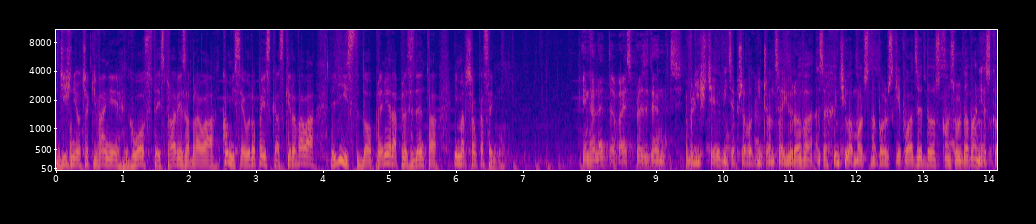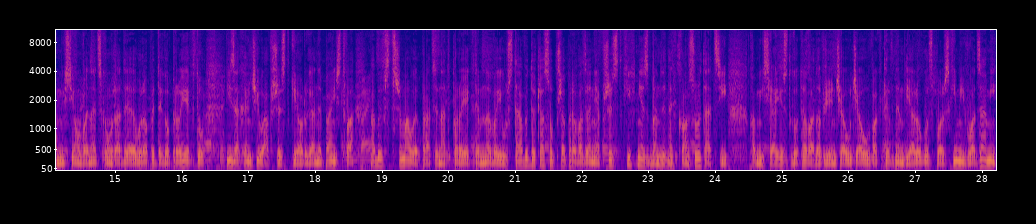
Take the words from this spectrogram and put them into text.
Dziś nieoczekiwanie głos w tej sprawie zabrała Komisja Europejska. Skierowała list do premiera, prezydenta i marszałka Sejmu. W liście wiceprzewodnicząca Jurowa zachęciła mocno polskie władze do skonsultowania z Komisją Wenecką Rady Europy tego projektu i zachęciła wszystkie organy państwa, aby wstrzymały pracę nad projektem nowej ustawy do czasu przeprowadzenia wszystkich niezbędnych konsultacji. Komisja jest gotowa do wzięcia udziału w aktywnym dialogu z polskimi władzami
